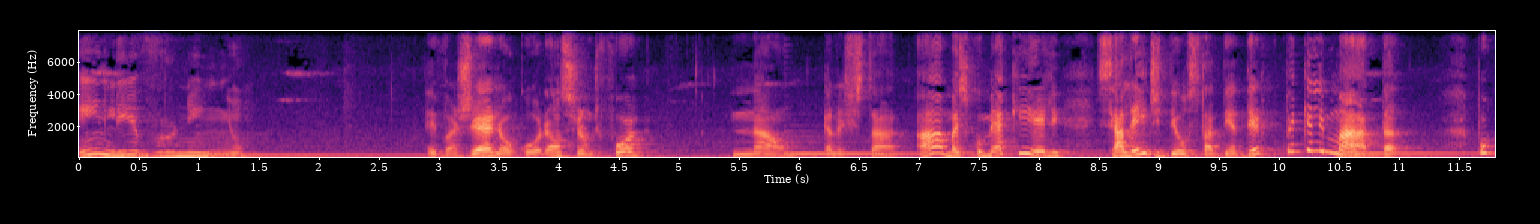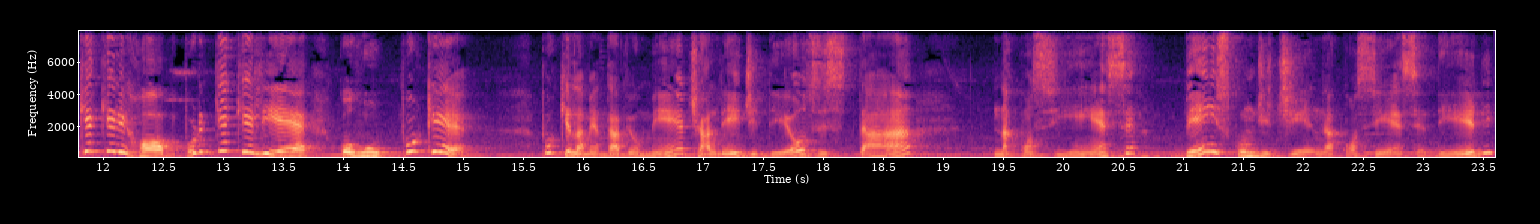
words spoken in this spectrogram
em livro nenhum Evangelho, ao Corão, seja onde for? Não, ela está. Ah, mas como é que ele, se a lei de Deus está dentro dele, como é que ele mata? Por que, que ele rouba? Por que, que ele é corrupto? Por quê? Porque, lamentavelmente, a lei de Deus está na consciência, bem escondidinha na consciência dele,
